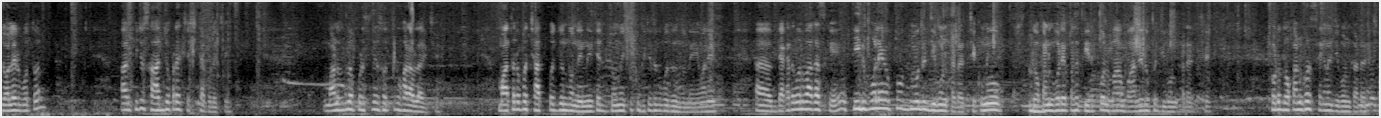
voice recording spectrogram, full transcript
জলের বোতল আর কিছু সাহায্য করার চেষ্টা করেছি। মানুষগুলোর পরিস্থিতি সত্যি খুব খারাপ লাগছে। মাথার উপর ছাদ পর্যন্ত নেই, নিচের জমিটুকু ভিটেটুকু পর্যন্ত নেই। মানে দেখাতে বলব আকাশকে, তিরপলের উপর মধ্যে জীবন কাটাচ্ছে। কোনো দোকান ঘরের পাশে তিরপল বা বাঁধের উপর জীবন কাটাচ্ছে। ছোট দোকান ঘর, সেখানে জীবন কাটাচ্ছে।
